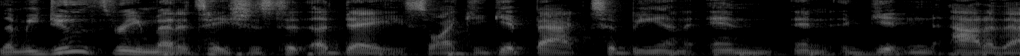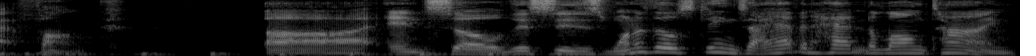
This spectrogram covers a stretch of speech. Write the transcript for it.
Let me do three meditations to, a day so I could get back to being in and getting out of that funk. Uh, and so this is one of those things I haven't had in a long time.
